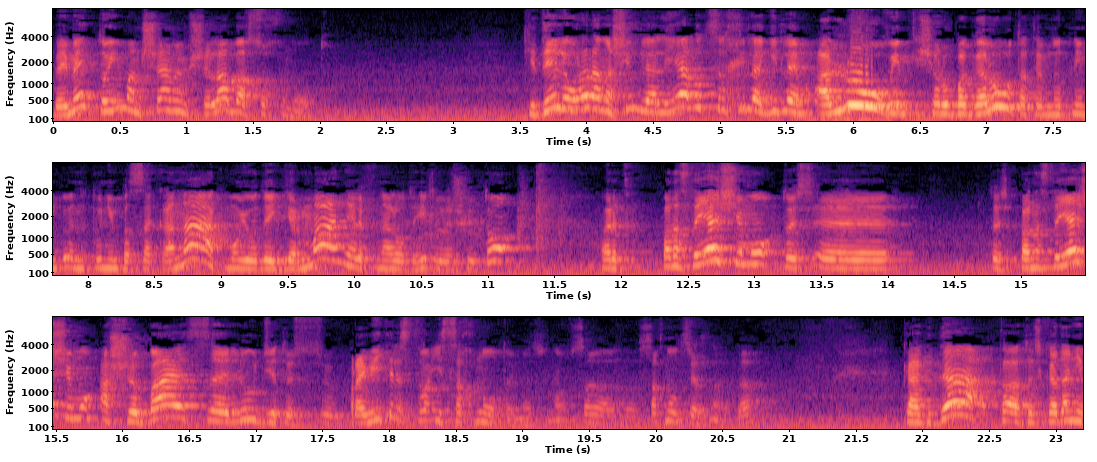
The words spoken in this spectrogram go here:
«Беемет то има шамим шела והסוכנות, כדי לעורר אנשים לעלייה לא צריכים להגיד להם עלו ואם תישארו בגלות אתם נותנים, נתונים בסכנה כמו יהודי גרמניה לפני עלות היטלר לשלטון. Говорит, по-настоящему, то есть, э, то есть по-настоящему ошибаются люди, то есть правительство и сахнуты. Ну, сахнут все знают, да? Когда, то есть, когда они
